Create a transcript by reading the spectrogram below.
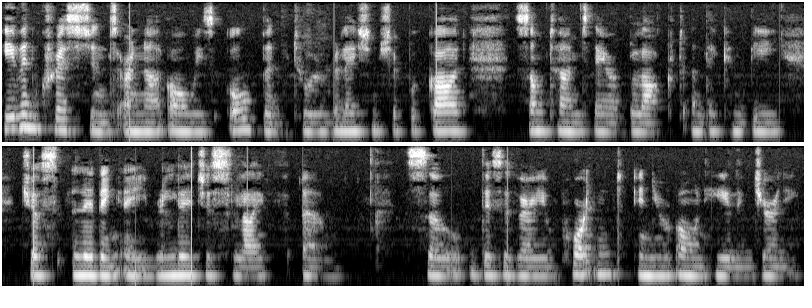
Even Christians are not always open to a relationship with God. Sometimes they are blocked and they can be just living a religious life. Um, so, this is very important in your own healing journey.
